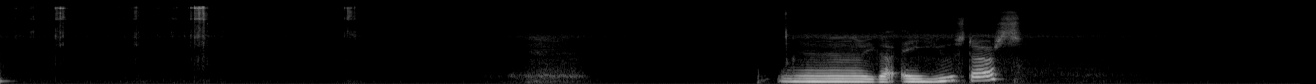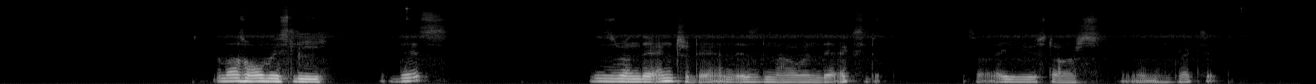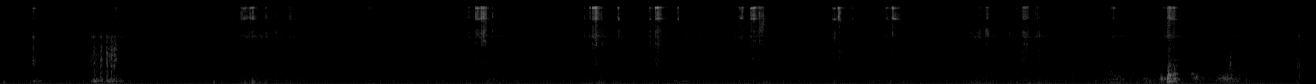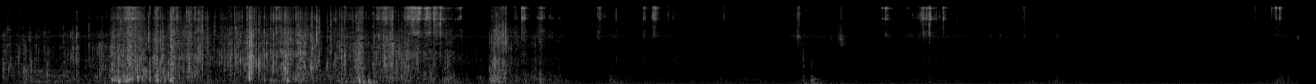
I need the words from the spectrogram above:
Uh, we got EU stars. And that's obviously this. This is when they entered it, and this is now when they exited. So EU stars and then Brexit.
